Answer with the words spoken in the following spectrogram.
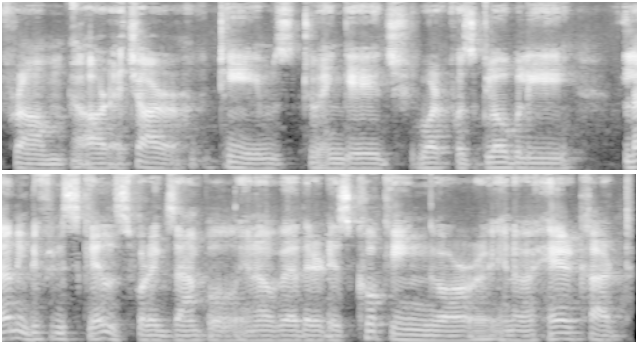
from our HR teams to engage workforce globally, learning different skills, for example, you know, whether it is cooking or, you know, haircut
